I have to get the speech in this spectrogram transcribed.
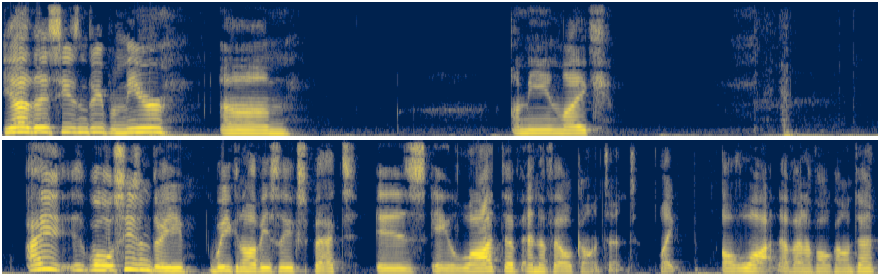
yeah, this season three premiere. Um, I mean, like, I, well, season three, what you can obviously expect is a lot of NFL content. Like, a lot of NFL content.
